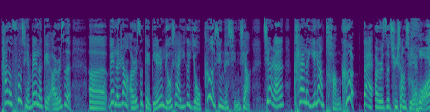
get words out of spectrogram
他的父亲为了给儿子，呃，为了让儿子给别人留下一个有个性的形象，竟然开了一辆坦克带儿子去上学。火，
